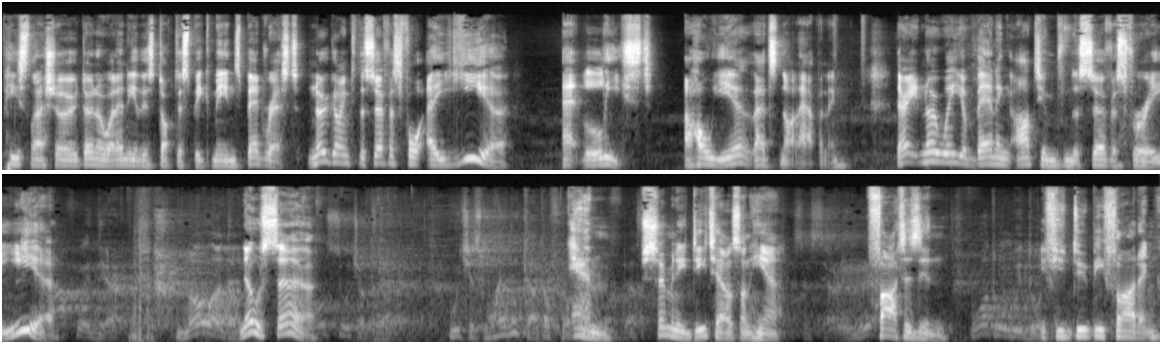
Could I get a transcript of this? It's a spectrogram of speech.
P slash O. Don't know what any of this doctor speak means. Bed rest. No going to the surface for a year at least. A whole year? That's not happening. There ain't no way you're banning Artyom from the surface for a year. No, sir. Damn, so many details on here. Fart is in. If you do be farting.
